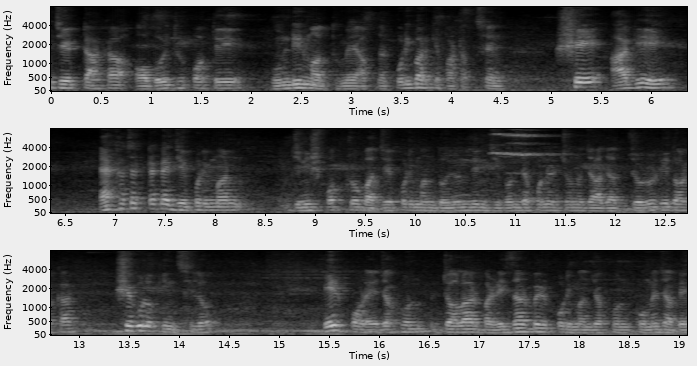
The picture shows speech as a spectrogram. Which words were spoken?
যে টাকা অবৈধ পথে হুন্ডির মাধ্যমে আপনার পরিবারকে পাঠাচ্ছেন, সে আগে এক হাজার টাকায় যে পরিমাণ জিনিসপত্র বা যে পরিমাণ দৈনন্দিন জীবনযাপনের জন্য যা যা জরুরি দরকার, সেগুলো কিনছিল। এরপরে যখন ডলার বা রিজার্ভের পরিমাণ যখন কমে যাবে,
